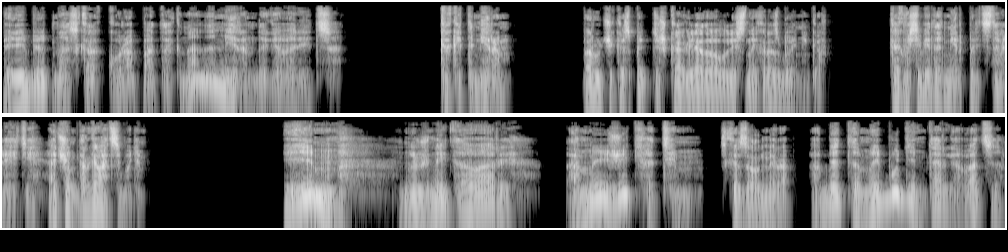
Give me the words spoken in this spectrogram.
Перебьют нас, как куропаток. Надо миром договориться. — Как это миром? Поручик из-под тяжка оглядывал лесных разбойников. — Как вы себе этот мир представляете? О чем торговаться будем? — Им нужны товары, а мы жить хотим, — сказал Мираб. — Об этом мы будем торговаться.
